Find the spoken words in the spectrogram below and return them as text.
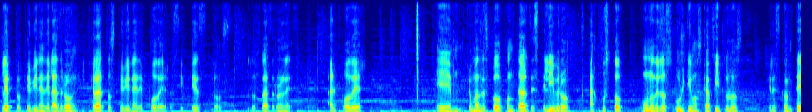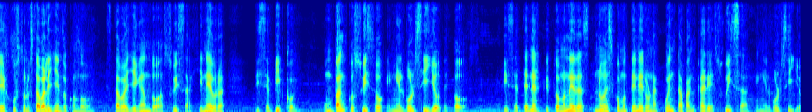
clepto que viene de ladrón y kratos que viene de poder, así que es los, los ladrones al poder. Eh, ¿Qué más les puedo contar de este libro? Ah, justo uno de los últimos capítulos que les conté, justo lo estaba leyendo cuando estaba llegando a Suiza, Ginebra, dice Bitcoin, un banco suizo en el bolsillo de todos. Dice, tener criptomonedas no es como tener una cuenta bancaria suiza en el bolsillo.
